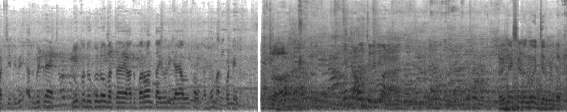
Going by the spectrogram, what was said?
ಮಾಡಿಸಿದ್ದೀವಿ. ಅದು ಬಿಟ್ಟರೆ ನೂಕು ನುಗ್ಗಲು ಮತ್ತು ಅದು ಬರುವಂಥ ಇವರಿಗೆ ಯಾವ ಅವಕಾಶ ಮಾಡಿಕೊಟ್ಟಿಲ್ಲ. ಅವಿನಾಶ್ ಅಣ್ಣಗೂ ಒಂಚೂರು ಬಿಡ್ಬೇಕು.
